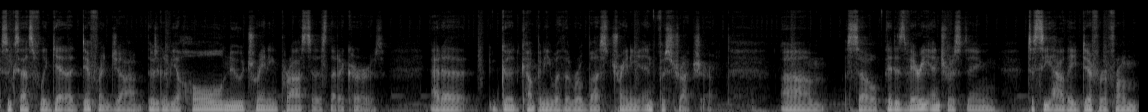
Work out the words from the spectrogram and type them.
successfully get a different job, there's going to be a whole new training process that occurs at a good company with a robust training infrastructure. Um, so it is very interesting to see how they differ from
